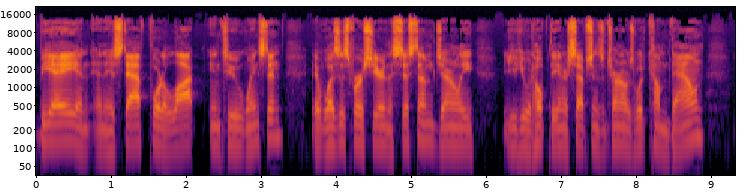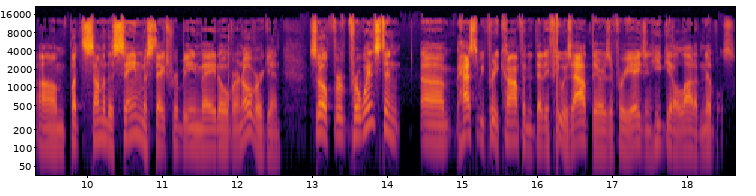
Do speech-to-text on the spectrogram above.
BA and, and his staff poured a lot into Winston. It was his first year in the system. Generally, you, would hope the interceptions and turnovers would come down, um, but some of the same mistakes were being made over and over again. So for for Winston, um, has to be pretty confident that if he was out there as a free agent, he'd get a lot of nibbles.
